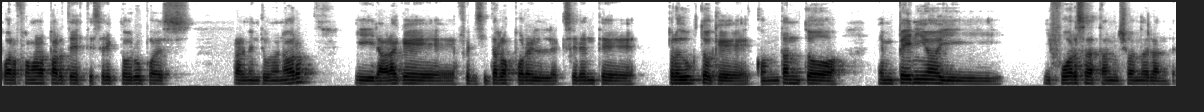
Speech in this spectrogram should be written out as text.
poder formar parte de este selecto grupo es, realmente un honor. Y la verdad que felicitarlos por el excelente producto que con tanto empeño y, fuerza están llevando adelante.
